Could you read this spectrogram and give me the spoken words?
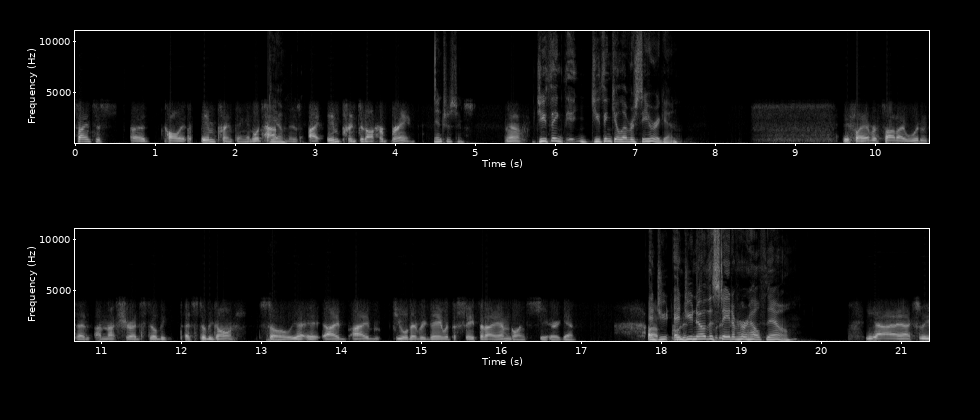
scientists uh, call it imprinting. And what's happened yeah. is I imprinted on her brain. Interesting. Yeah. Do you think, do you think you'll ever see her again? If I ever thought I wouldn't, I, am not sure I'd still be, I'd still be going. So yeah, it, I, I'm fueled every day with the faith that I am going to see her again. And uh, you, and it, you know the state of her health now? Yeah, I actually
